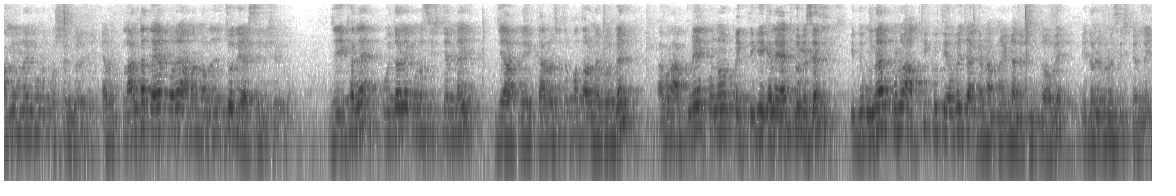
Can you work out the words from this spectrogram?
আমি ওনাকে কোনো কোশ্চেন করে দিই কারণ প্ল্যানটা দেখার পরে আমার নলেজে চলে আসছে বিষয়গুলো। যে এখানে ওই ধরনের কোনো সিস্টেম নাই যে আপনি কারোর সাথে প্রতারণা করবেন এবং আপনি কোনো ব্যক্তিকে এখানে অ্যাড করেছেন, কিন্তু ওনার কোনো আর্থিক ক্ষতি হবে, যার কারণে আপনাকে গালি শুনতে হবে। এই ধরনের কোনো সিস্টেম নেই।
